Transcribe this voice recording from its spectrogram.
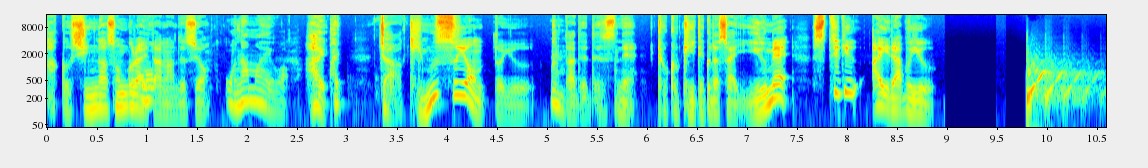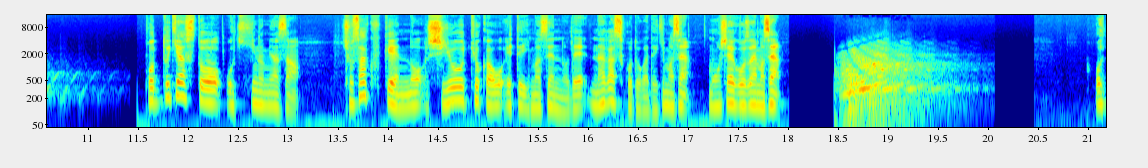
書くシンガーソングライターなんですよ。お名前は？はい、はい。じゃあキム・スヨンという方でですね、曲聴いてください「夢 Still I Love You ポッドキャストをお聞きの皆さん著作権の使用許可を得ていませんので流すことができません。申し訳ございませんお聞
